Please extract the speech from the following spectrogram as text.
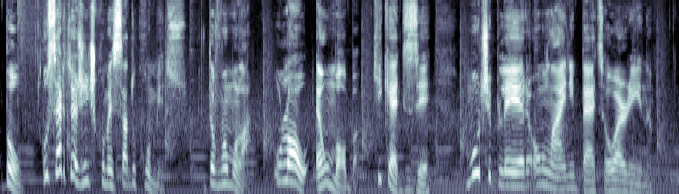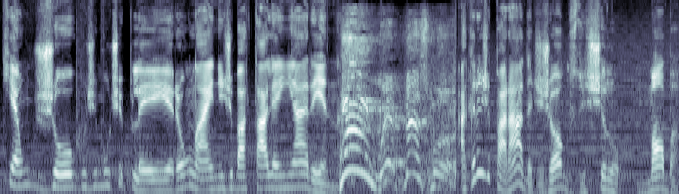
Bom, o certo é a gente começar do começo. Então vamos lá. O LoL é um MOBA, que quer dizer Multiplayer Online Battle Arena, que é um jogo de multiplayer online de batalha em arena. Hum, é a grande parada de jogos do estilo MOBA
